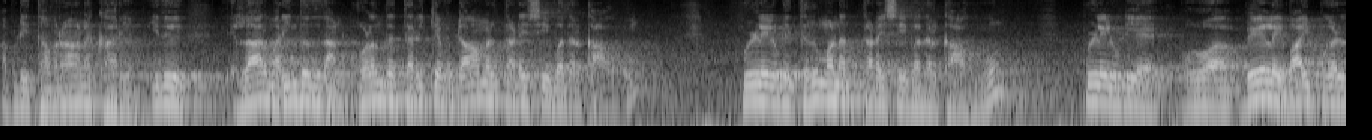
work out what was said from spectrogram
அப்படி தவறான காரியம். இது எல்லாரும் அறிந்தது தான் குழந்தை தரிக்க விடாமல் தடை செய்வதற்காகவும் பிள்ளைகளுடைய திருமண தடை செய்வதற்காகவும் பிள்ளைகளுடைய வேலை வாய்ப்புகள்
